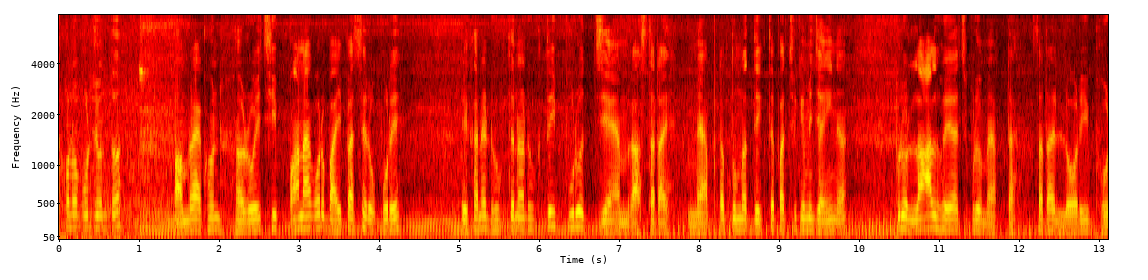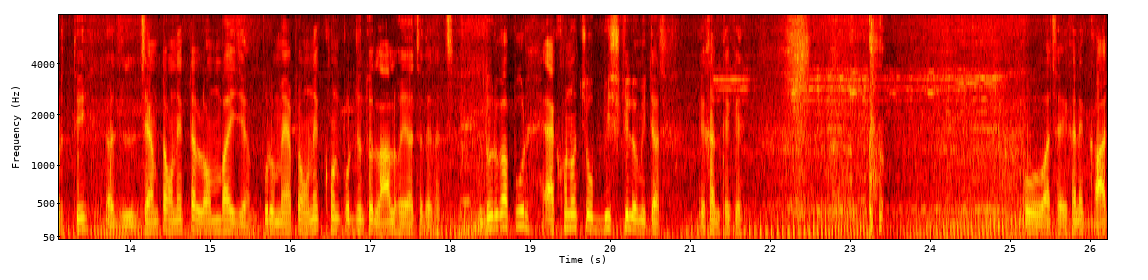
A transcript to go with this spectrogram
এখনও পর্যন্ত। আমরা এখন রয়েছি পানাগড় বাইপাসের ওপরে। এখানে ঢুকতে না ঢুকতেই পুরো জ্যাম রাস্তাটায়। ম্যাপটা তোমরা দেখতে পাচ্ছ কি আমি জানি না। পুরো লাল হয়ে আছে পুরো ম্যাপটা রাস্তাটায় লরি ভর্তি। জ্যামটা অনেকটা লম্বাই জ্যাম পুরো ম্যাপে অনেকক্ষণ পর্যন্ত লাল হয়ে আছে দেখাচ্ছে। দুর্গাপুর এখনও চব্বিশ কিলোমিটার এখান থেকে। ও আচ্ছা এখানে কাজ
